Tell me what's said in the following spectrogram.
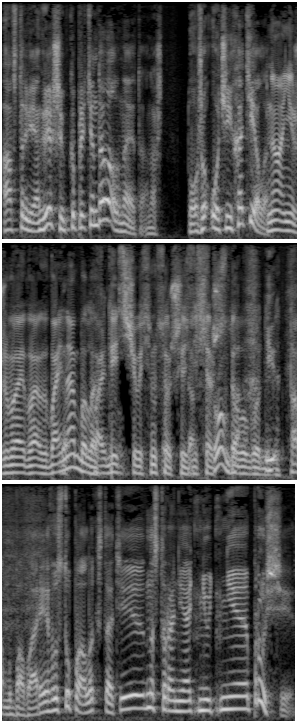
Австро-Венгрия шибко претендовала на это. Она тоже очень хотела. Но они же война да, была война, 1866 да, года. И там Бавария выступала, кстати, на стороне отнюдь не Пруссии.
